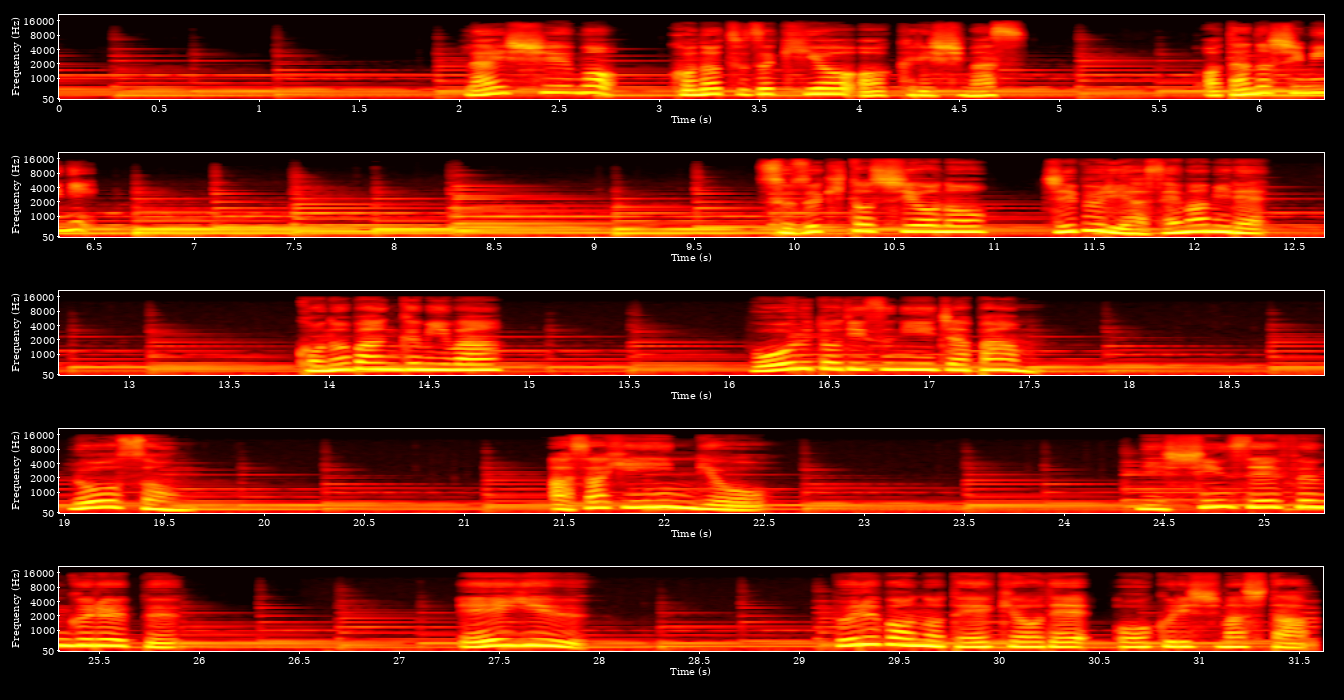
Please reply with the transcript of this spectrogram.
来週もこの続きをお送りします。お楽しみに。鈴木敏夫のジブリ汗まみれこの番組はウォールト・ディズニー・ジャパンローソンアサヒ飲料日清製粉グループ au ブルボンの提供でお送りしました。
